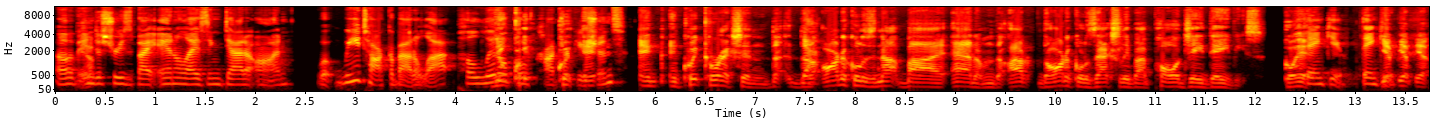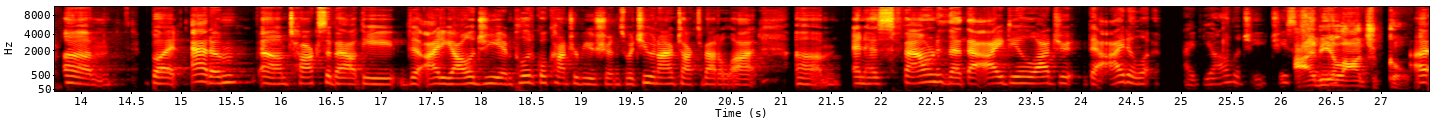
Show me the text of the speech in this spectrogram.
of Yep. industries by analyzing data on what we talk about a lot political quick- quick- contributions. and, and quick correction: the, the Yeah. article is not by Adam. The the article is actually by Paul J. Davies. Go ahead. Thank you. Thank you. Yep, yep, yep. Um, but Adam um, talks about the the ideology and political contributions, which you and I have talked about a lot, um, and has found that the ideology, the ideolo- ideology, Jesus, Ideological. uh,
